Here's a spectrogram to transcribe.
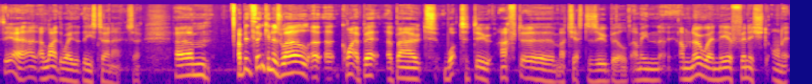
So yeah, I, I, like the way that these turn out. So um, I've been thinking as well uh, uh, quite a bit about what to do after my Chester Zoo build. I mean, I'm nowhere near finished on it.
